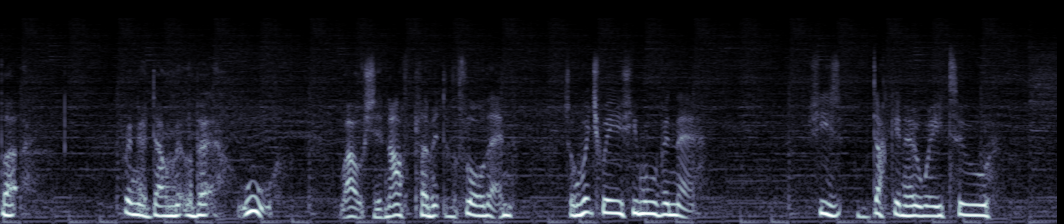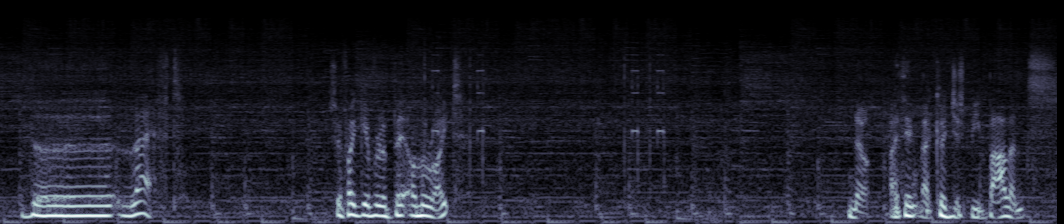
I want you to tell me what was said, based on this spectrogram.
but bring her down a little bit. Ooh, wow, she didn't half plummet to the floor then. So which way is she moving there? She's ducking her way to the left. So if I give her a bit on the right. No, I think that could just be balance.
